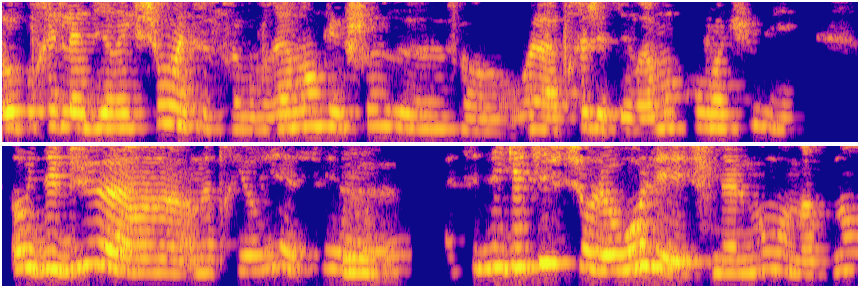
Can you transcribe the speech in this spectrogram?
auprès, de la direction, et que ce soit vraiment quelque chose. Enfin, voilà. Après, j'étais vraiment convaincue, mais au début, un, a priori assez hmm. assez négatif sur le rôle, et finalement, maintenant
